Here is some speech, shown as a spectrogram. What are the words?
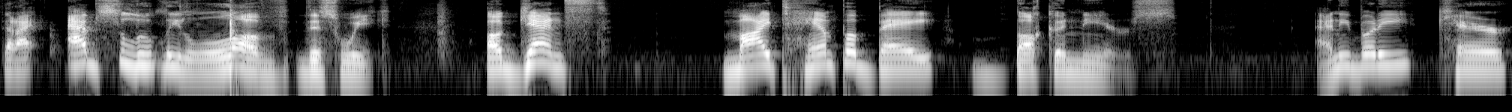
that I absolutely love this week against my Tampa Bay Buccaneers. Anybody care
